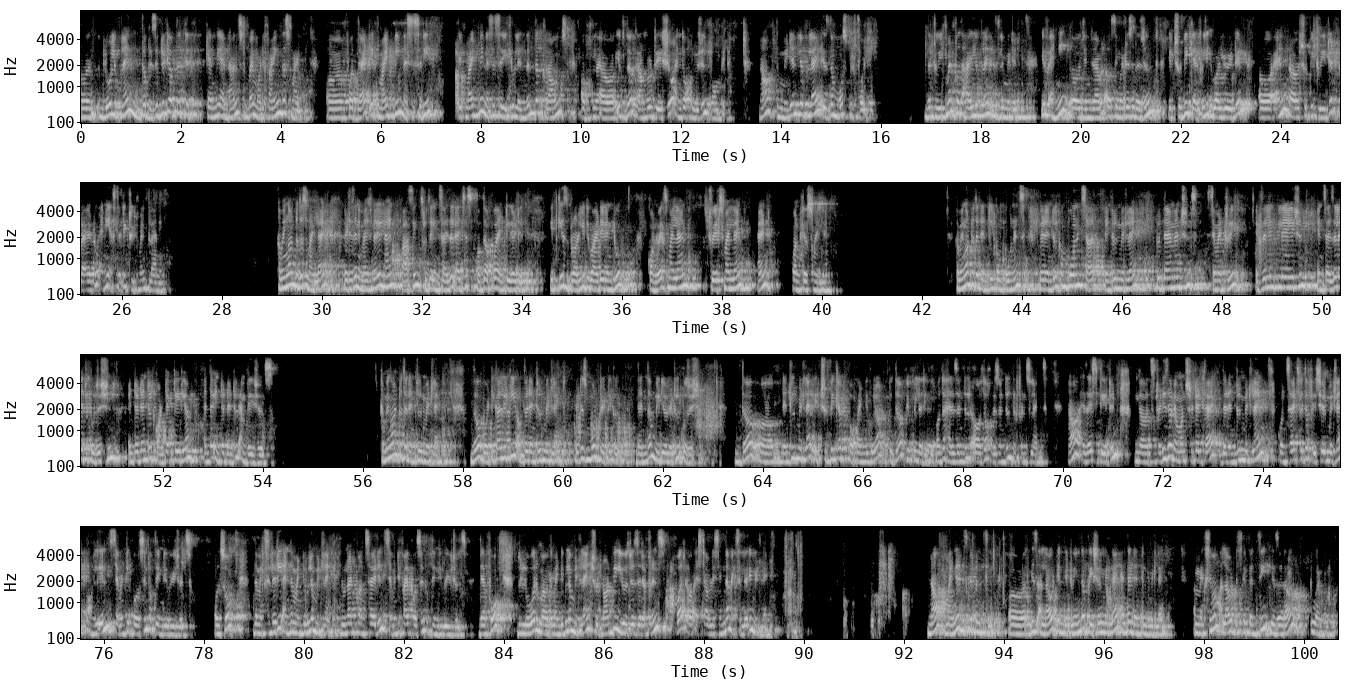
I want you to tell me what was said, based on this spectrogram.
uh, low lip line, the visibility of the teeth can be enhanced by modifying the smile. Uh, for that, it might be necessary. It might be necessary to lengthen the crowns of uh, if the crown root ratio and the occlusion permit. Now, the median lip line is the most preferred. The treatment for the high lip line is limited. If any uh, gingival asymmetry is present, it should be carefully evaluated uh, and uh, should be treated prior to any aesthetic treatment planning. Coming on to the smile line, it is an imaginary line passing through the incisal edges of the upper anterior teeth. It is broadly divided into convex smile line, straight smile line, and concave smile line. Coming on to the dental components, the dental components are dental midline, tooth dimensions, symmetry, axial inclination, incisal edge position, interdental contact area, and the interdental embrasures. Coming on to the dental midline, the verticality of the dental midline, it is more critical than the mediolateral position the uh, dental midline it should be kept perpendicular to the pupillary or the horizontal or the horizontal reference lines. Now as i stated the studies have demonstrated that the dental midline coincides with the facial midline only in 70 percent of the individuals. Also the maxillary and the mandibular midline do not coincide in 75 percent of the individuals. Therefore the lower uh, the mandibular midline should not be used as a reference for uh, establishing the maxillary midline Now, minor discrepancy uh, is allowed in between the facial midline and the dental midline. A maximum allowed discrepancy is around 2 mm.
